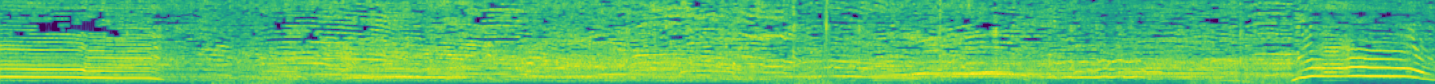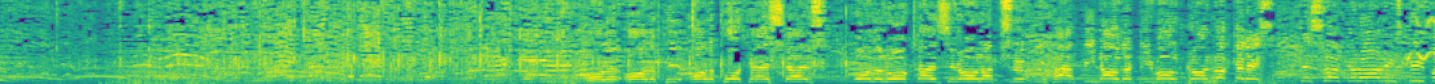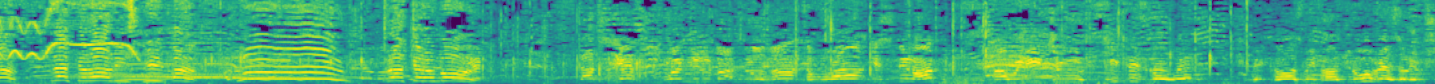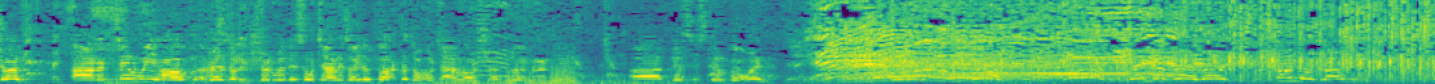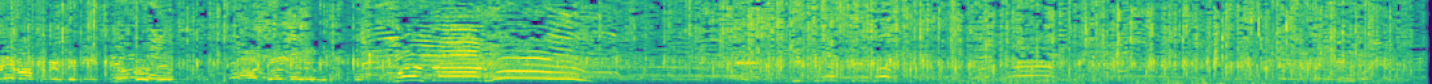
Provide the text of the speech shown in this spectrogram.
Woo! All the protesters, all the locals, they're all absolutely happy now that they've all gone. Look at this. Just look at all these people. Look at all these people. Woo! Look at them all. That's just one little battle over. The war is still on. And we need to keep this going because we've had no resolution. And until we have a resolution where this hotel is either back as a hotel or shut permanently, uh, this is still going. Yeah! your ground. Save well well done. Well done! Woo! Keep going,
